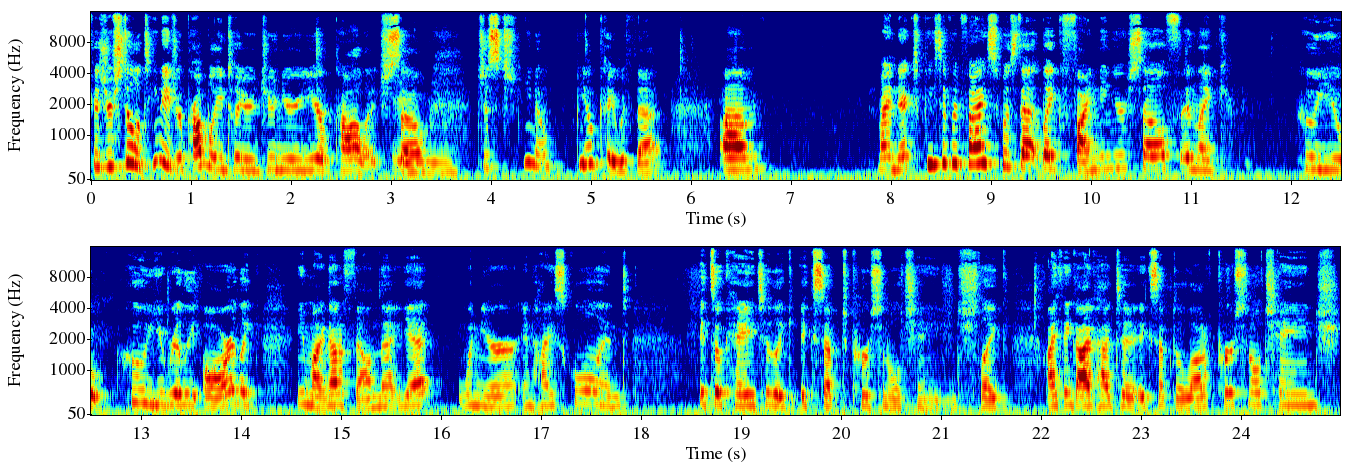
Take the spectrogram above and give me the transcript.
because you're still a teenager probably until your junior year of college. So Mhm. just you know be okay with that um my next piece of advice was that like finding yourself and like who you who you really are like you might not have found that yet when you're in high school and it's okay to like accept personal change like i think i've had to accept a lot of personal change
